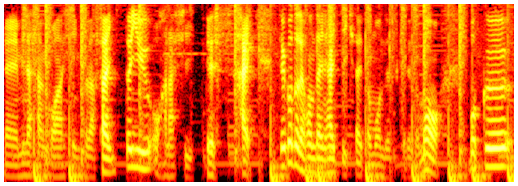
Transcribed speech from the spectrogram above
えー、皆さんご安心くださいというお話です。はい。ということで本題に入っていきたいと思うんですけれども、僕、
